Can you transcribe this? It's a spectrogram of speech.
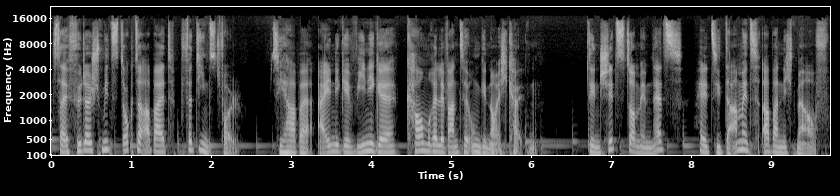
sei Föderl-Schmidts Doktorarbeit verdienstvoll. Sie habe einige wenige, kaum relevante Ungenauigkeiten. Den Shitstorm im Netz hält sie damit aber nicht mehr auf.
